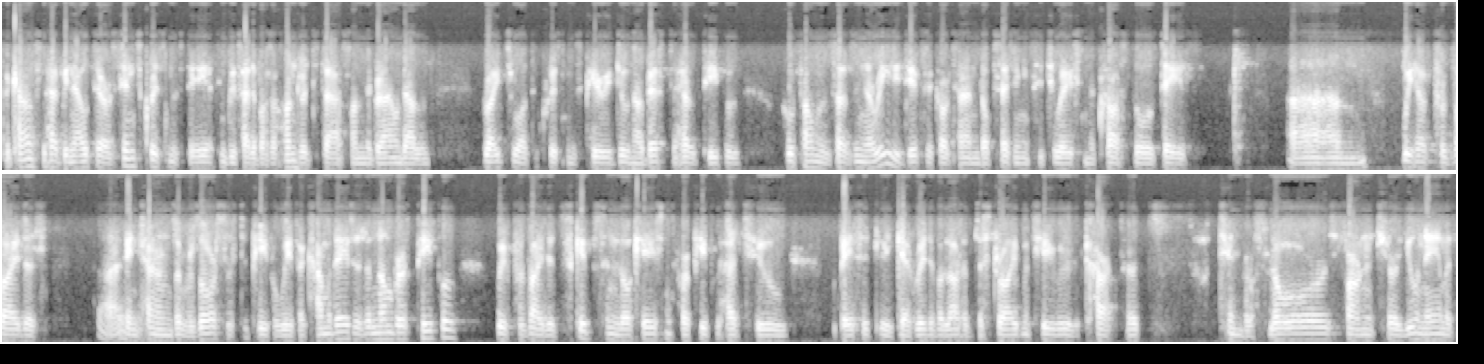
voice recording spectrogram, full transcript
The council have been out there since Christmas Day. I think we've had about 100 staff on the ground, Alan, right throughout the Christmas period, doing our best to help people who found themselves in a really difficult and upsetting situation across those days. Um, we have provided, uh, in terms of resources to people, we've accommodated a number of people. We've provided skips and locations where people had to basically get rid of a lot of destroyed material, carpets, timber floors, furniture, you name it.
